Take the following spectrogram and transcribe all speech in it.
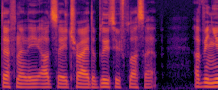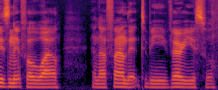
definitely I'd say try the Bluetooth Plus app. I've been using it for a while and I've found it to be very useful.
